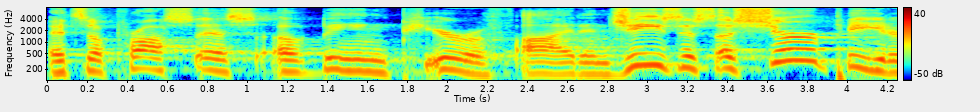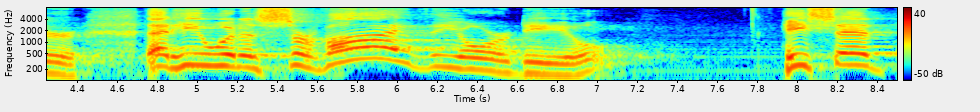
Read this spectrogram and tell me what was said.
It's a process of being purified. And Jesus assured Peter that he would have survived the ordeal. He said,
